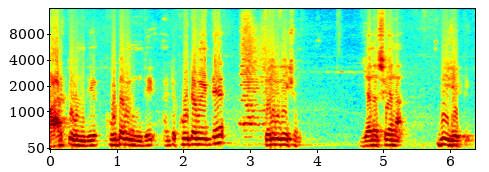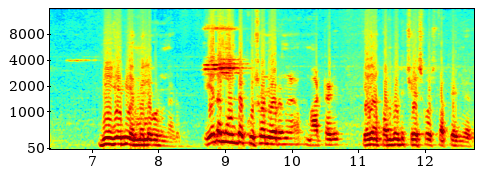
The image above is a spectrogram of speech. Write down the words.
పార్టీ ఉంది కూటమి ఉంది అంటే కూటమి అంటే Telugu Desam Janasena BJP. BJP MLA కూడా ఉన్నాడు. ఏదన్నా ఉంటే కూర్చొని ఎవరైనా మాట్లాడి ఏదైనా పని ఉంటే చేసుకోవచ్చు తప్పేం లేదు.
